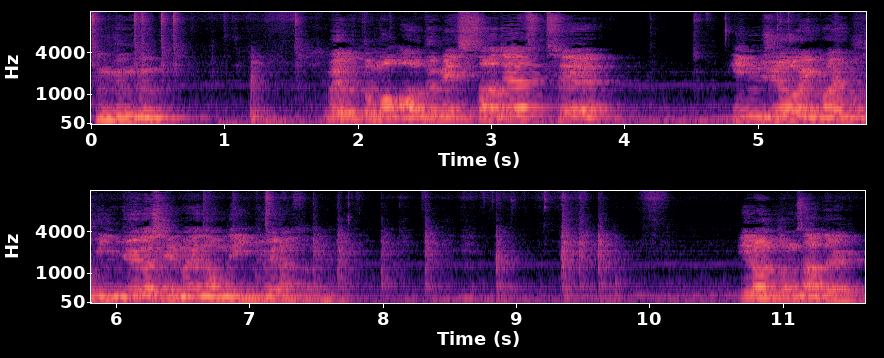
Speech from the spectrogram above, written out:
등등등 외국 또뭐 suggest, enjoy 아이고 enjoy가 제일 많이 나오는데 enjoy라는 써네 이런 동사들.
